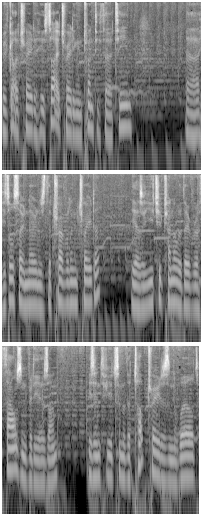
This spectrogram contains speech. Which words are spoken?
we've got a trader who started trading in 2013. Uh, he's also known as the Traveling Trader. He has a YouTube channel with over a thousand videos on. He's interviewed some of the top traders in the world.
